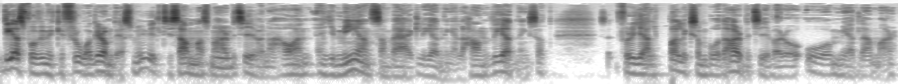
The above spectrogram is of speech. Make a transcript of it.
Dels får vi mycket frågor om det som vi vill tillsammans med arbetsgivarna ha en, en gemensam vägledning eller handledning. Så att, för att hjälpa liksom både arbetsgivare och, och medlemmar.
